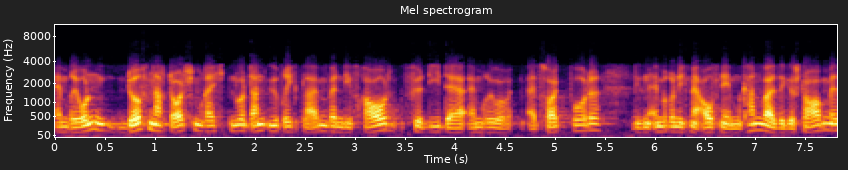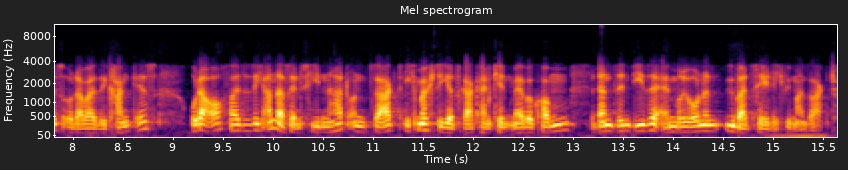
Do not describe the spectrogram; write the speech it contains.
Embryonen dürfen nach deutschem Recht nur dann übrig bleiben, wenn die Frau, für die der Embryo erzeugt wurde, diesen Embryo nicht mehr aufnehmen kann, weil sie gestorben ist oder weil sie krank ist oder auch weil sie sich anders entschieden hat und sagt, ich möchte jetzt gar kein Kind mehr bekommen, dann sind diese Embryonen überzählig, wie man sagt.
